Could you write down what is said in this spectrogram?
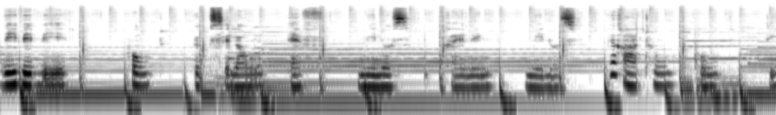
www.yf-training-beratung.de.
